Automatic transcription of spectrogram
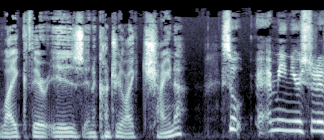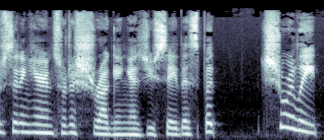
like there is in a country like China. So, I mean, you're sort of sitting here and sort of shrugging as you say this, but surely,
